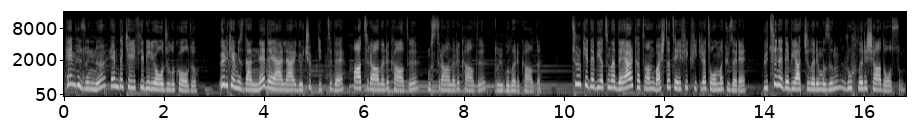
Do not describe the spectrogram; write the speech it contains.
Hem hüzünlü hem de keyifli bir yolculuk oldu. Ülkemizden ne değerler göçüp gitti de hatıraları kaldı, mısraları kaldı, duyguları kaldı. Türk edebiyatına değer katan başta Tevfik Fikret olmak üzere bütün edebiyatçılarımızın ruhları şad olsun.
